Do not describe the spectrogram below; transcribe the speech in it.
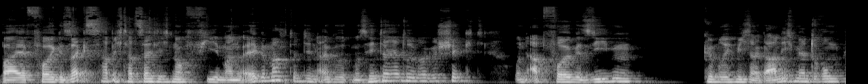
Bei Folge 6 habe ich tatsächlich noch viel manuell gemacht und den Algorithmus hinterher drüber geschickt und ab Folge 7 kümmere ich mich da gar nicht mehr drum,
